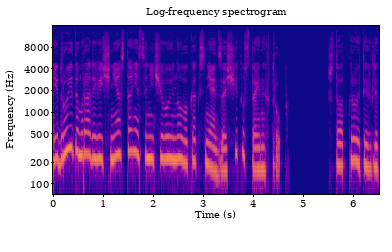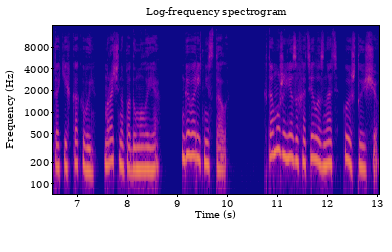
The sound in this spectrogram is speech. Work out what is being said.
и друидам Радович не останется ничего иного, как снять защиту с тайных троп. Что откроет их для таких, как вы, мрачно подумала я. Говорить не стала. К тому же я захотела знать кое-что еще.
